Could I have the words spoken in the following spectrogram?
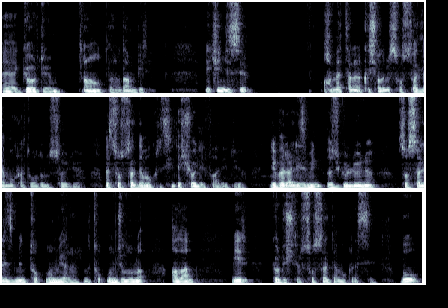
e, gördüğüm anlatlardan biri. İkincisi Ahmet Taner Kışlalı bir sosyal demokrat olduğunu söylüyor. Ve sosyal demokrasiyi de şöyle ifade ediyor. Liberalizmin özgürlüğünü, sosyalizmin toplum yararını, toplumculuğunu alan bir görüştür sosyal demokrasi. Bu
